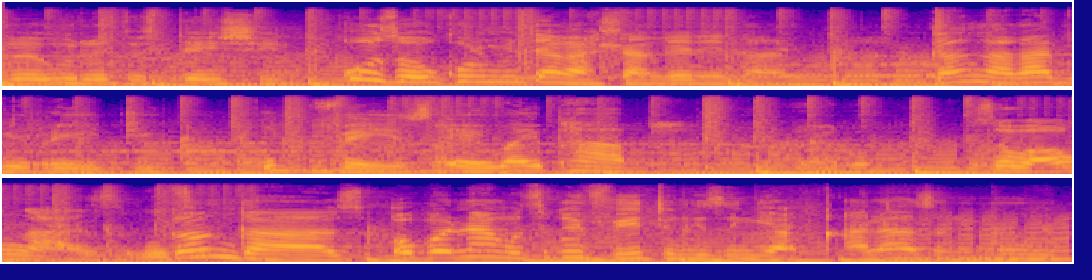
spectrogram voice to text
kwi-radio station uzokhuluma into engahlangene nayo ngangakabi ready ukuveza um wayiphapha yabo So wawungazi ukuthi kangazi obonanga ukuthi kwividiyo ngize ngiyaqalaza ngemuva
